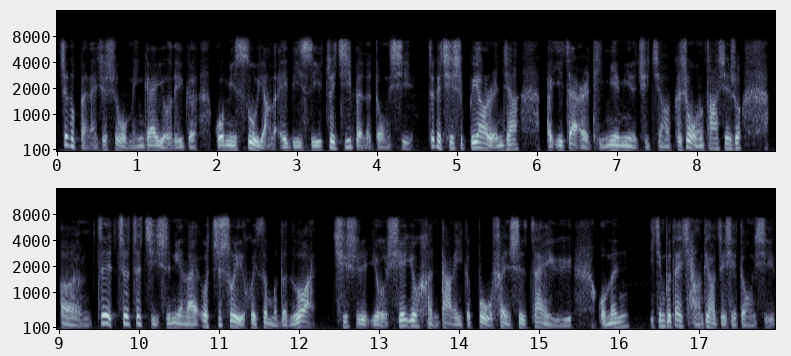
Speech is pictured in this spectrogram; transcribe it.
这个本来就是我们应该有的一个国民素养的 A B C 最基本的东西。这个其实不要人家呃一再耳提面命的去教。可是我们发现说，呃，这这这几十年来，我之所以会这么的乱，其实有些有很大的一个部分是在于我们已经不再强调这些东西。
